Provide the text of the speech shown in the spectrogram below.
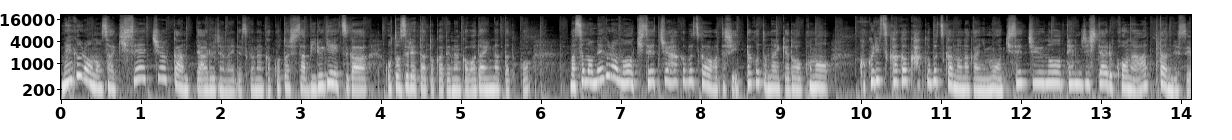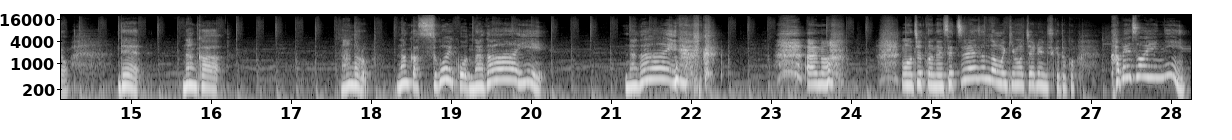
目黒のさ寄生虫館ってあるじゃないですか。なんか今年さビル・ゲイツが訪れたとかでなんか話題になったとこ、まあ、その目黒の寄生虫博物館は私行ったことないけどこの国立科学博物館の中にも寄生虫の展示してあるコーナーあったんですよ。でなんかなんだろうなんかすごいこう長い長いなんかあのもうちょっとね説明するのも気持ち悪いんですけどこう壁沿いに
